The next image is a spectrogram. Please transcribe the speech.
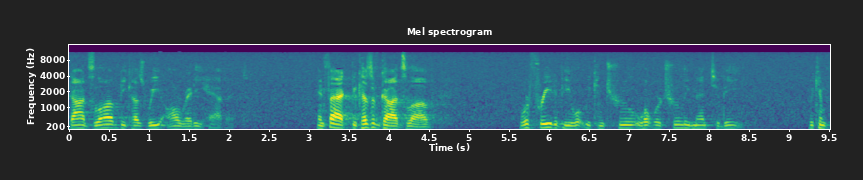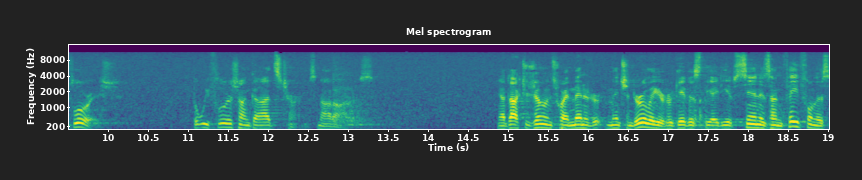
God's love, because we already have it. In fact, because of God's love, we're free to be what we can true what we're truly meant to be. We can flourish. But we flourish on God's terms, not ours. Now, Dr. Jones, who I mentioned earlier, who gave us the idea of sin as unfaithfulness,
